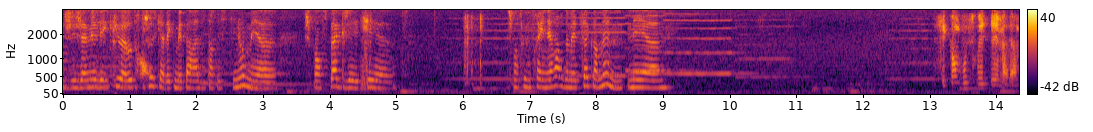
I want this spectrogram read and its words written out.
j'ai jamais vécu à autre chose qu'avec mes parasites intestinaux, mais je pense pas que j'ai été. Je pense que ce serait une erreur de mettre ça quand même, mais. C'est comme vous souhaitez, madame.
